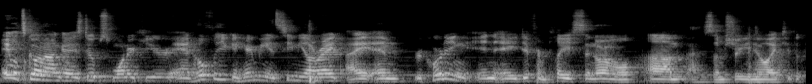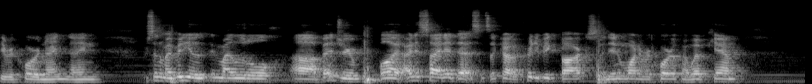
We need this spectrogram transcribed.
Hey, what's going on guys? Dopesoner here, and hopefully you can hear me and see me alright. I am recording in a different place than normal. Um, as I'm sure you know, I typically record 99% of my videos in my little uh, bedroom, but I decided that since I got a pretty big box, I didn't want to record with my webcam,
